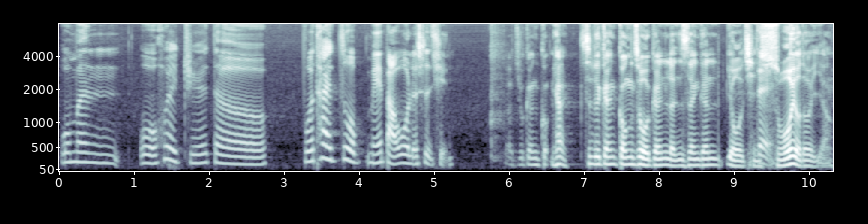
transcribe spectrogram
我们我会觉得不太做没把握的事情。就跟工，你看是不是跟工作、跟人生、跟友情，所有都一样？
